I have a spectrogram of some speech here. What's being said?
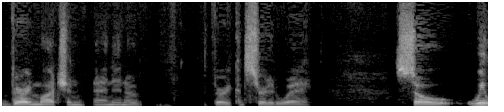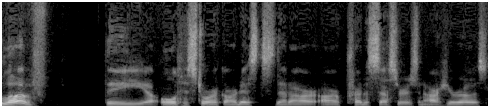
very much and, and in a very concerted way. So we love the uh, old historic artists that are our predecessors and our heroes,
